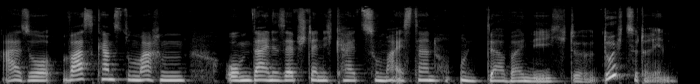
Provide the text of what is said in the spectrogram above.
Also, was kannst du machen, um deine Selbstständigkeit zu meistern und dabei nicht äh, durchzudrehen?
